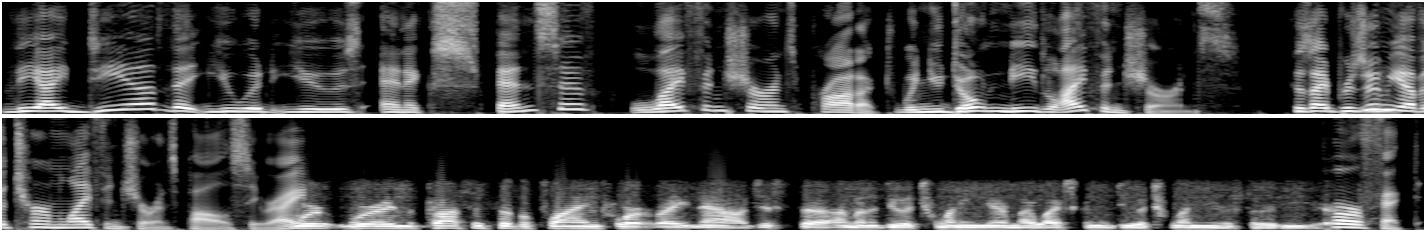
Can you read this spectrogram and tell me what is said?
The idea that you would use an expensive life insurance product when you don't need life insurance, Because I presume you have a term life insurance policy, right? We're, we're in the process of applying for it right now. Just uh, I'm going to do a 20 year. My wife's going to do a 20 or 30 year. Perfect.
